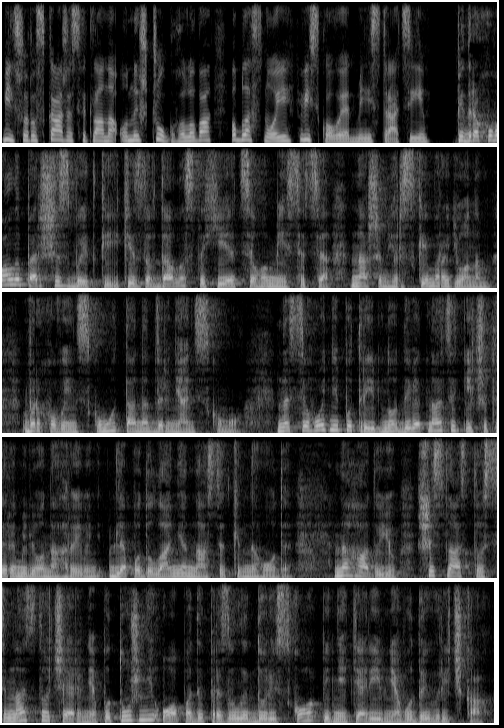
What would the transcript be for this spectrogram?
Більше розкаже Світлана Онищук, голова обласної військової адміністрації. Підрахували перші збитки, які завдала стихія цього місяця нашим гірським районам Верховинському та Надвірнянському. На сьогодні потрібно 19,4 мільйона гривень для подолання наслідків негоди. Нагадую, 16-17 червня потужні опади призвели до різкого підняття рівня води в річках.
